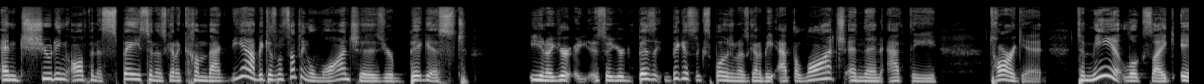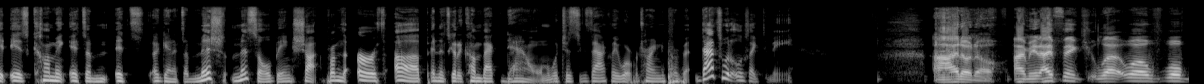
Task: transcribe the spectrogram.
and shooting off into space, and is going to come back. Yeah, because when something launches, your biggest, you know, your so your bus- biggest explosion is going to be at the launch and then at the target. To me, it looks like it is coming. It's a, it's again, it's a miss, missile being shot from the Earth up, and it's going to come back down, which is exactly what we're trying to prevent. That's what it looks like to me. I don't know. I mean, I think well, we'll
